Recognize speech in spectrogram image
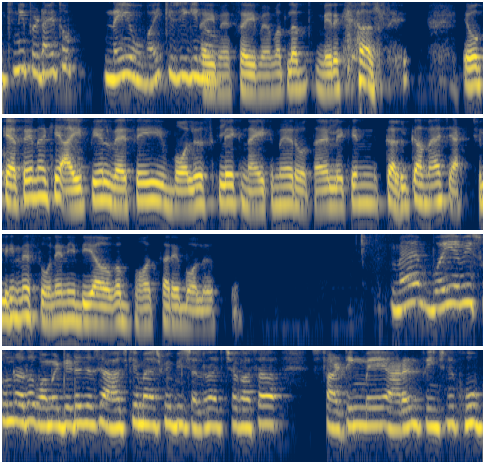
इतनी पिटाई तो नहीं हो भाई किसी की सही में सही में मतलब मेरे ख्याल से वो कहते हैं ना कि आईपीएल वैसे ही बॉलर्स के लिए एक नाइटमेयर होता है लेकिन कल का मैच एक्चुअली में सोने नहीं दिया होगा बहुत सारे बॉलर्स को। मैं वही अभी सुन रहा था कमेंटेटर जैसे आज के मैच में भी चल रहा है अच्छा खासा स्टार्टिंग में आरन फिंच ने खूब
